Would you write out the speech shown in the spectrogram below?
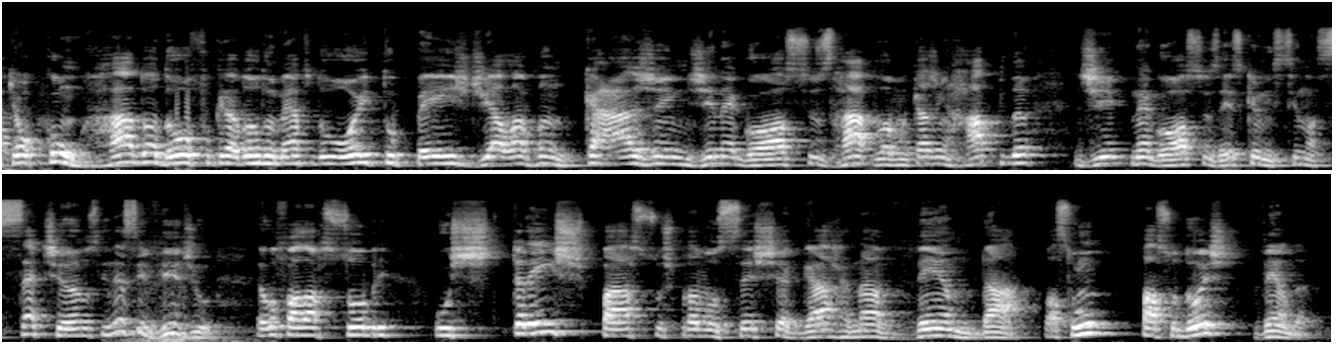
aqui é o Conrado Adolfo, criador do método 8Ps de alavancagem de negócios rápida, alavancagem rápida de negócios. É isso que eu ensino há 7 anos. E nesse vídeo eu vou falar sobre os três passos para você chegar na venda. Passo 1, um, passo 2, venda.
